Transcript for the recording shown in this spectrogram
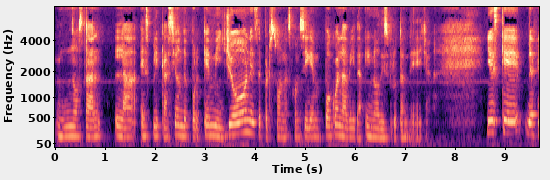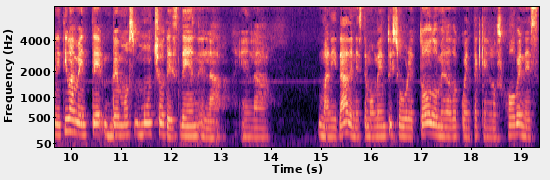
nos dan la explicación de por qué millones de personas consiguen poco en la vida y no disfrutan de ella. Y es que definitivamente vemos mucho desdén en la, en la humanidad en este momento y sobre todo me he dado cuenta que en los jóvenes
